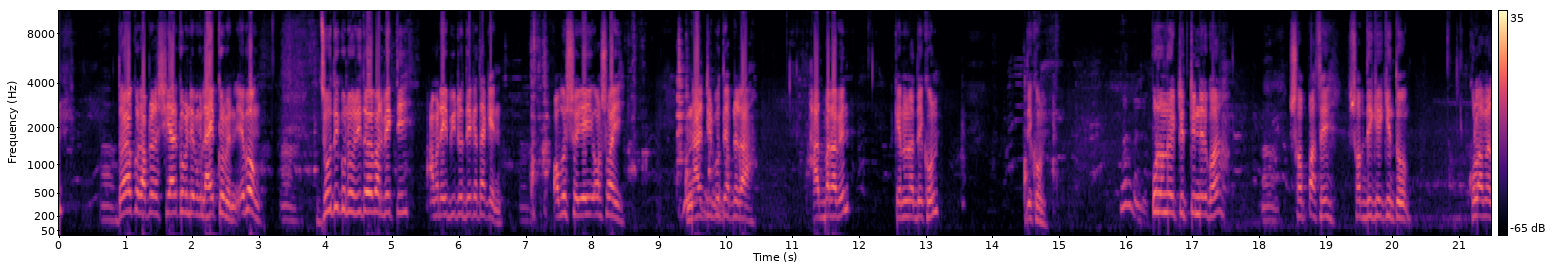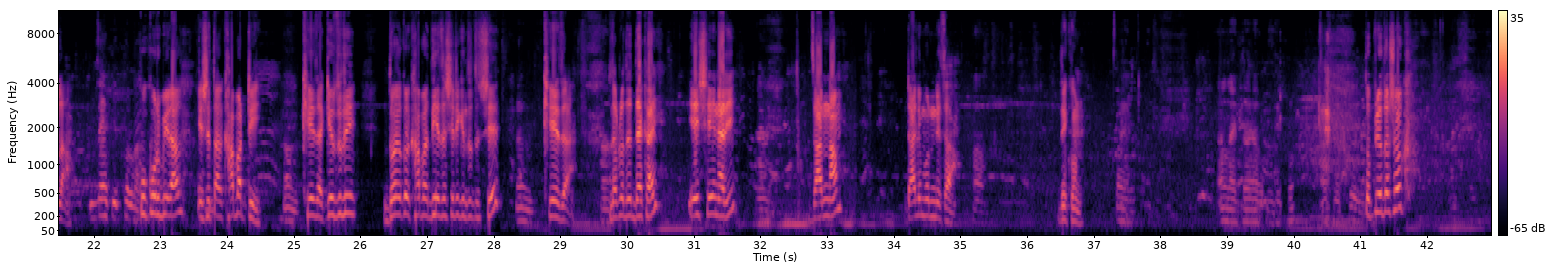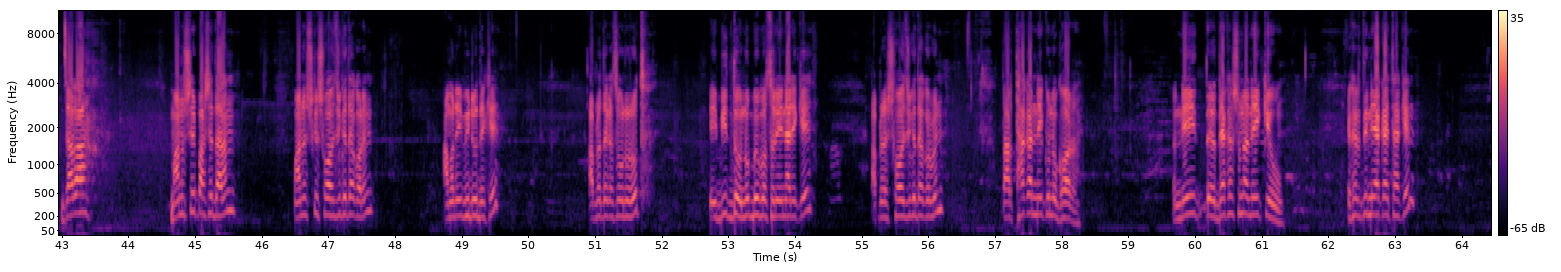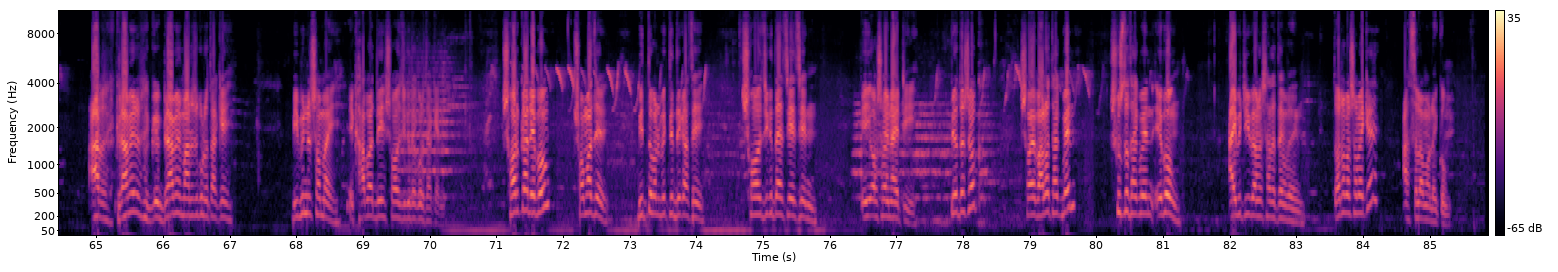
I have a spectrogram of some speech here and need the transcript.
হ্যাঁ, দয়া করে আপনারা শেয়ার করবেন এবং লাইক করবেন। এবং হ্যাঁ, যদি কোনো হৃদয়বার ব্যক্তি আমার এই ভিডিও দেখে থাকেন অবশ্যই এই অসহায় নারীটির প্রতি আপনারা হাত বাড়াবেন। কেননা দেখুন দেখুন পুরনো একটি টিনের ঘর হ্যাঁ, সব পাশে সব দিকে কিন্তু খোলামেলা। কুকুর বিড়াল এসে তার খাবারটি হ্যাঁ, খেয়ে যায়। কেউ যদি দয়া করে খাবার দিয়ে যায় সেটি কিন্তু সে হ্যাঁ, খেয়ে যায়। আপনাদের দেখায় এই সেই নারী হ্যাঁ, যার নাম ডালিমুন্নেসা হ্যাঁ, দেখুন। হ্যাঁ। তো প্রিয় দর্শক যারা মানুষের পাশে দাঁড়ান মানুষকে সহযোগিতা করেন আমার এই ভিডিও দেখে আপনাদের কাছে অনুরোধ, এই বৃদ্ধ নব্বই বছরের এই নারীকে আপনারা সহযোগিতা করবেন। তার থাকার নেই কোনো ঘর, নেই দেখাশোনা নেই কেউ। এখানে তিনি একাই থাকেন। আর গ্রামের গ্রামের মানুষগুলো তাকে বিভিন্ন সময় এই খাবার দিয়ে সহযোগিতা করে থাকেন। সরকার এবং সমাজের বিদ্যমান ব্যক্তিদের কাছে সহযোগিতা চেয়েছেন এই অসহায় নারীটি। প্রিয় দর্শক সবাই ভালো থাকবেন সুস্থ থাকবেন এবং আইবিটি বাংলার সাথে থাকবেন। ধন্যবাদ সবাইকে আসসালামু আলাইকুম।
